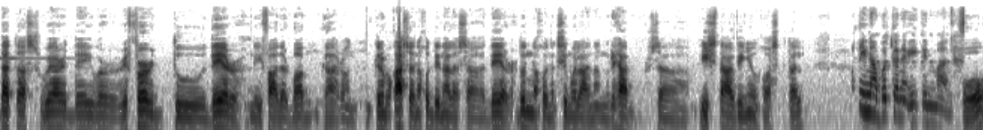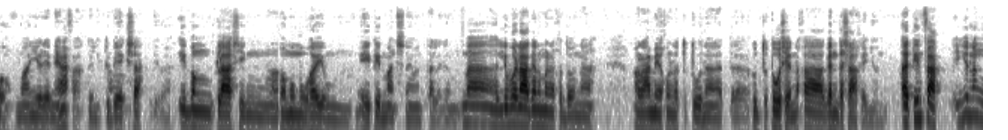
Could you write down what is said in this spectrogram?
That was where they were referred to there ni Father Bob Garon. Kinabukasan ako dinala sa there. Doon ako nagsimula ng rehab sa East Avenue Hospital. Inabot ka ng 18 months. Oo, one year and a half actually, to be exact. Di ba? Ibang klaseng pamumuhay yung 18 months na yun talagang. Naliwanagan naman ako doon na marami akong natutunan at uh, kung tutusin, nakaganda sa akin yun. At in fact, yun ang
